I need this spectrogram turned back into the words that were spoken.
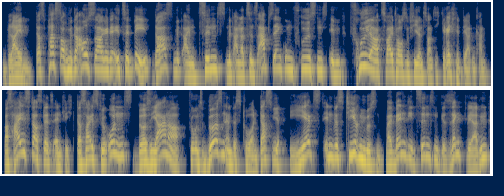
bleiben. Das passt auch mit der Aussage der EZB, dass mit einem Zins, mit einer Zinsabsenkung frühestens im Frühjahr 2024 gerechnet werden kann. Was heißt das letztendlich? Das heißt für uns Börsianer, für uns Börseninvestoren, dass wir jetzt investieren müssen, weil wenn die Zinsen gesenkt werden,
